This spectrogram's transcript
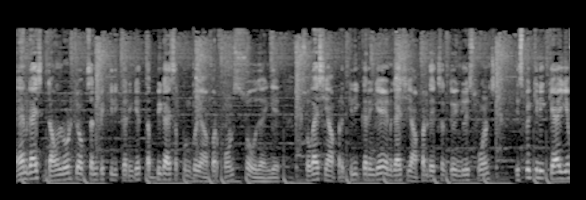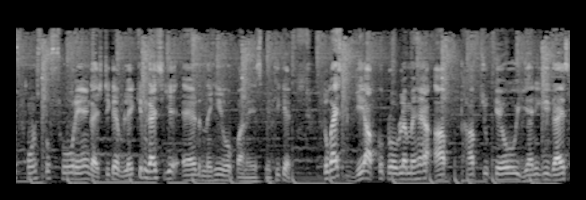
एंड गाइस डाउनलोड के ऑप्शन पे क्लिक करेंगे, तब भी गाइस अपन को यहाँ पर फ़ोन शो हो जाएँगे। सो गाइस यहाँ पर क्लिक करेंगे एंड गाइस यहाँ पर देख सकते हो इंग्लिश फोन्स इस पे क्लिक किया, ये फोन्स तो शो रहे हैं गाइस ठीक है? लेकिन गाइस ये ऐड नहीं हो पा रहे हैं इसमें, ठीक है? तो गाइस ये आपको प्रॉब्लम है, आप थक चुके हो, यानी कि गाइस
